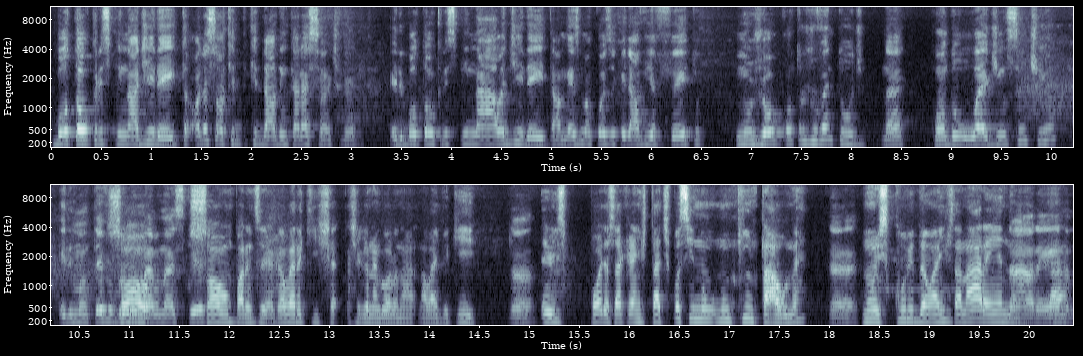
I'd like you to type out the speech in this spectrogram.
Botou o Crispim na direita. Olha só que, que dado interessante, viu? Ele botou o Crispim na ala direita, a mesma coisa que ele havia feito no jogo contra o Juventude, né? Quando o Edinho sentiu, ele manteve o Bruno Só, Melo na esquerda. só um parênteses aí. A galera que tá chegando agora na, na live aqui, Ah, eles podem achar que a gente tá, tipo assim, num, num quintal, né? é, Numa escuridão. A gente tá na arena. na tá?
